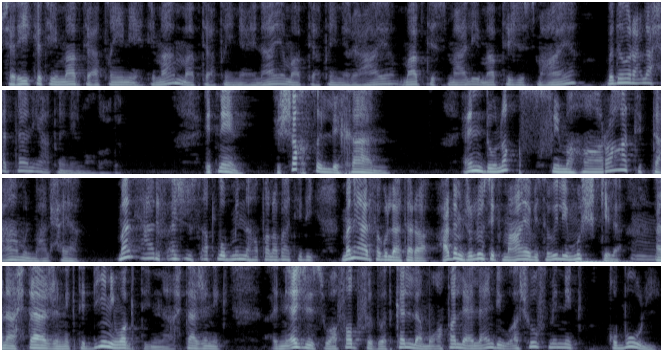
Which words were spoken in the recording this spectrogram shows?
شريكتي ما بتعطيني اهتمام ما بتعطيني عناية ما بتعطيني رعاية ما بتسمع لي ما بتجلس معايا بدور على أحد تاني يعطيني الموضوع ده. اثنين الشخص اللي خان عنده نقص في مهارات التعامل مع الحياة. ماني عارف أجلس أطلب منها طلباتي دي. ماني عارف أقول لها ترى عدم جلوسك معايا بيسوي لي مشكلة. مم. أنا أحتاج إنك تديني وقت إن أحتاج إنك إني أجلس وأفضفض وأتكلم وأطلع اللي عندي وأشوف منك قبول.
